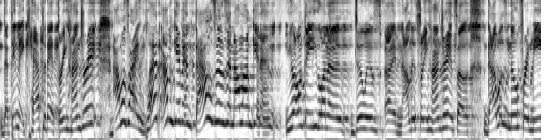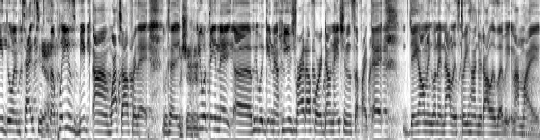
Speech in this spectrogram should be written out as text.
that thing they capped it at 300 i was like what? I'm giving thousands and all i'm getting you don't think you're gonna do is uh, acknowledge 300 so that was new for me doing taxes. Yeah. so please be um, watch out for that because For sure. people think that uh, people getting a huge write-off for a donation and stuff like that they only gonna acknowledge $300 of it. And i'm like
